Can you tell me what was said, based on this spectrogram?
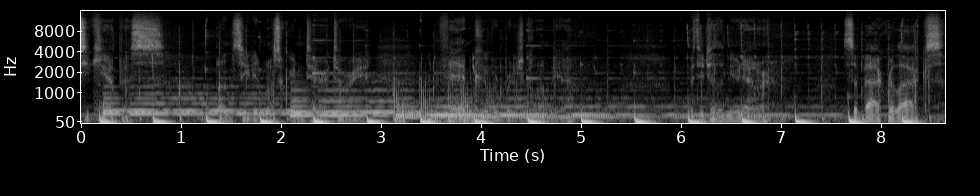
UBC campus, unceded Musqueam territory in Vancouver, British Columbia. With you till the noon hour. Sit back, relax,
